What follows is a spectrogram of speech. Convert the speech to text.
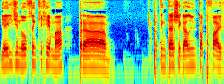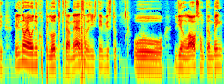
e aí ele de novo tem que remar para para tentar chegar no top 5. Ele não é o único piloto que está nessa, a gente tem visto o Liam Lawson também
